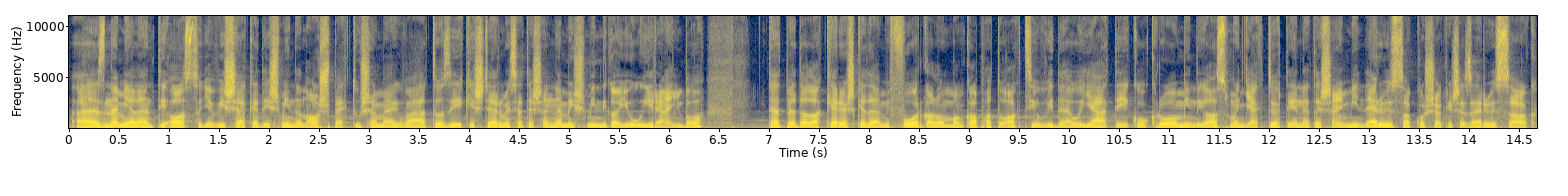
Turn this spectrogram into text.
Ez nem jelenti azt, hogy a viselkedés minden aspektusa megváltozik, és természetesen nem is mindig a jó irányba, tehát például a kereskedelmi forgalomban kapható akció videó játékokról mindig azt mondják történetesen, hogy mind erőszakosak, és az erőszak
